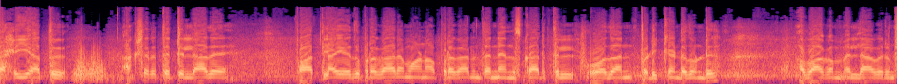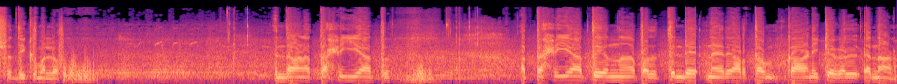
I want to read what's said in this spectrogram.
തഹയ്യാത്ത് അക്ഷരത്തെറ്റില്ലാതെ ഫാത്തിഹ ഏത് പ്രകാരമാണോ അപ്രകാരം തന്നെ നിസ്കാരത്തിൽ ഓതാൻ പഠിക്കേണ്ടതുണ്ട്. ആ ഭാഗം എല്ലാവരും ശ്രദ്ധിക്കുമല്ലോ. എന്താണ് തഹയ്യാത്ത് അത്തഹയ്യാത്ത് എന്ന പദത്തിന്റെ നേരെ അർത്ഥം കാണിക്കകൾ എന്നാണ്.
